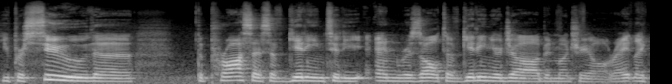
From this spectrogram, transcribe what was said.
you pursue the the process of getting to the end result of getting your job in Montreal, right? Like,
